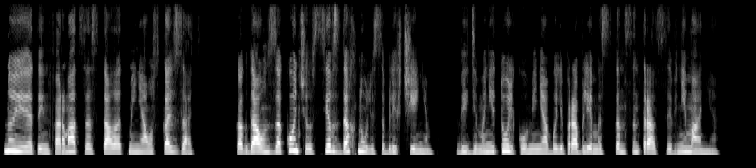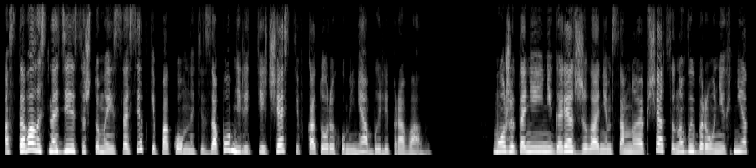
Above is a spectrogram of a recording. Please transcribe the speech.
Но и эта информация стала от меня ускользать. Когда он закончил, все вздохнули с облегчением. Видимо, не только у меня были проблемы с концентрацией внимания. Оставалось надеяться, что мои соседки по комнате запомнили те части, в которых у меня были провалы. Может, они и не горят желанием со мной общаться, но выбора у них нет.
